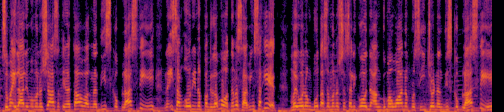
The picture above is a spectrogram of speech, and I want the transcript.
Sumailalim umano siya sa tinatawag na discoplasty na isang uri ng paggagamot na nasabing sakit. May walong butas umano siya sa likod na ang gumawa ng procedure ng discoplasty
